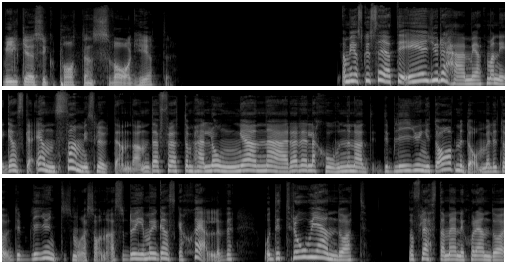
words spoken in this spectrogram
Vilka är psykopatens svagheter? Ja, men jag skulle säga att det är ju det här med att man är ganska ensam i slutändan. Därför att de här långa, nära relationerna, det blir ju inget av med dem. Eller det blir ju inte så många sådana. Alltså då är man ju ganska själv. Och det tror jag ändå att de flesta människor ändå...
